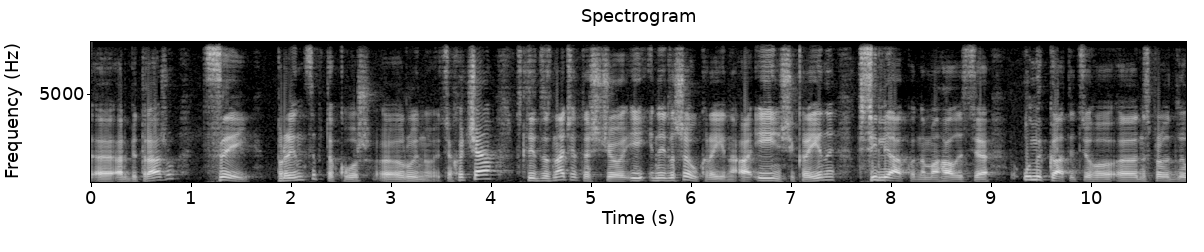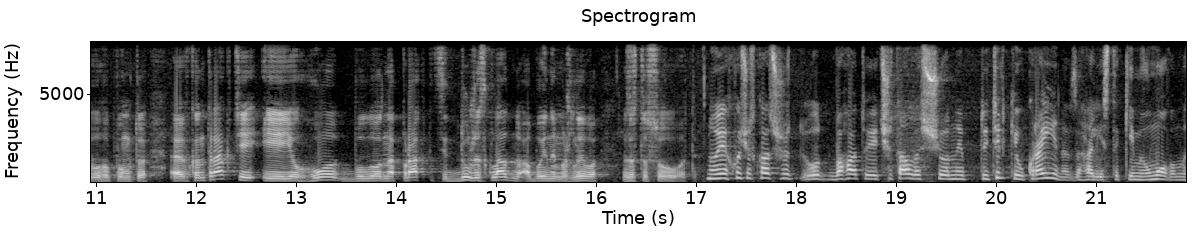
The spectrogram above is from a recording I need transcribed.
е, арбітражу цей принцип також е, руйнується. Хоча слід зазначити, що і, не лише Україна, а і інші країни всіляко намагалися уникати цього е, несправедливого пункту е, в контракті, і його було на практиці дуже складно або й неможливо застосовувати. Ну я хочу сказати, що от багато я читала, що не, не тільки Україна взагалі з такими умовами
